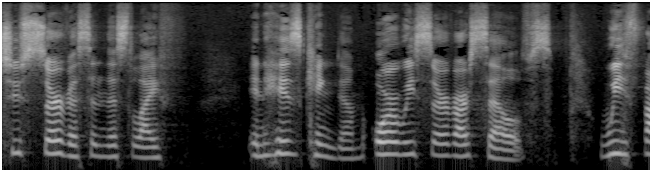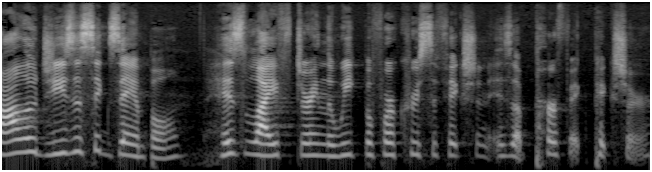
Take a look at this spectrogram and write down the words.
to service in this life in His kingdom or we serve ourselves. We follow Jesus' example. His life during the week before crucifixion is a perfect picture.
